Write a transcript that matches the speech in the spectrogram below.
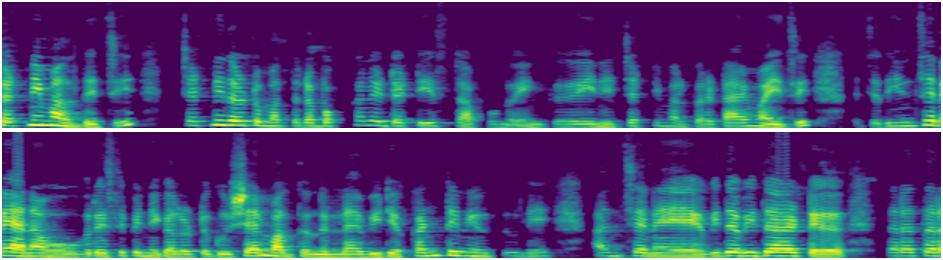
ಚಟ್ನಿ ಮಲ್ದೆಜಿ ಚಟ್ನಿ ದೊಟ್ಟು ಮತ್ತಡ ಬೊಕ್ಕಲ ಎಡ್ಡೆ ಟೇಸ್ಟ್ ಆಪುಂಡು. ಎಂಕ್ ಇನಿ ಚಟ್ನಿ ಮಲ್ಪರ ಟೈಮ್ ಆಯ್ಜಿ. ಅಚ್ಚದ ಇಂಚನೆ ನಾವು ರೆಸಿಪಿ ನಿಗಲೊಟ್ಟು ಶೇರ್ ಮಲ್ತೊಂದುಲ್ಲ. ವಿಡಿಯೋ ಕಂಟಿನ್ಯೂ ತೂಲೆ. ಅಂಚನೆ ವಿಧ ವಿಧಾಟ್ ತರ ತರ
